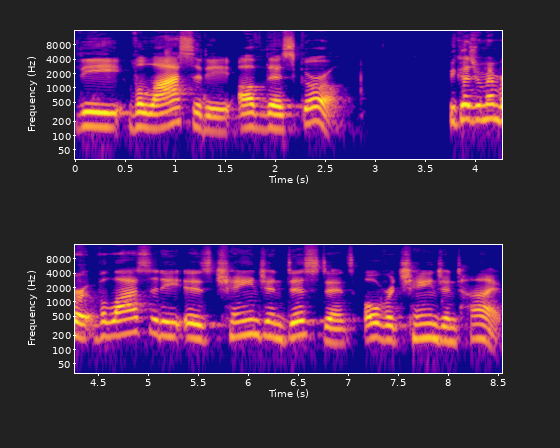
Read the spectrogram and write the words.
the velocity of this girl. Because remember, velocity is change in distance over change in time.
